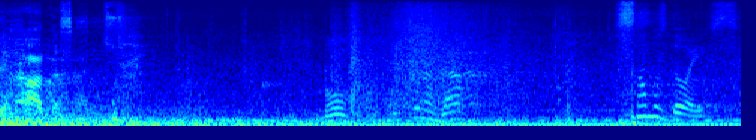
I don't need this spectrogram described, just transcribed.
Errada! Bom, se nadar. Somos dois.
